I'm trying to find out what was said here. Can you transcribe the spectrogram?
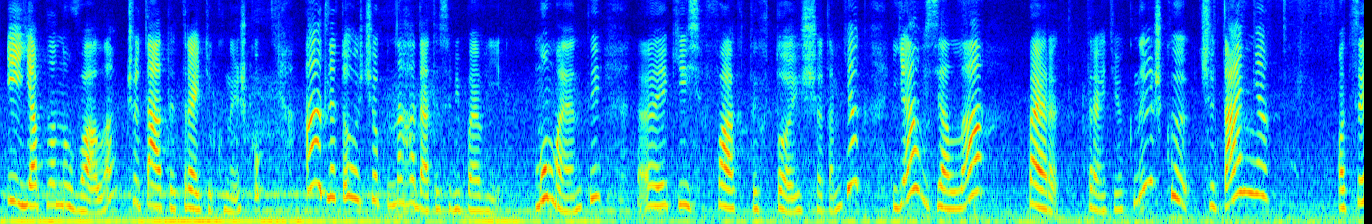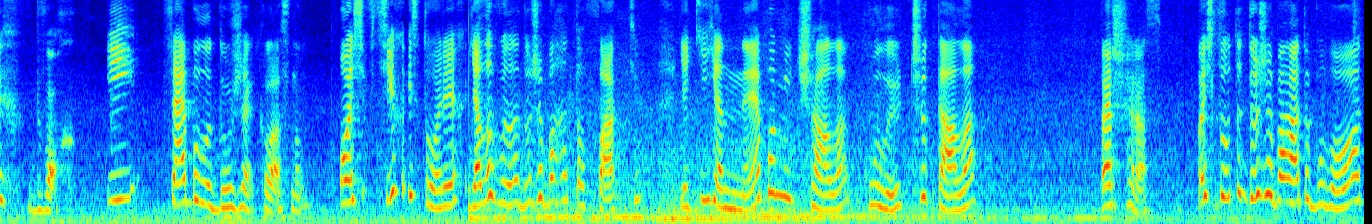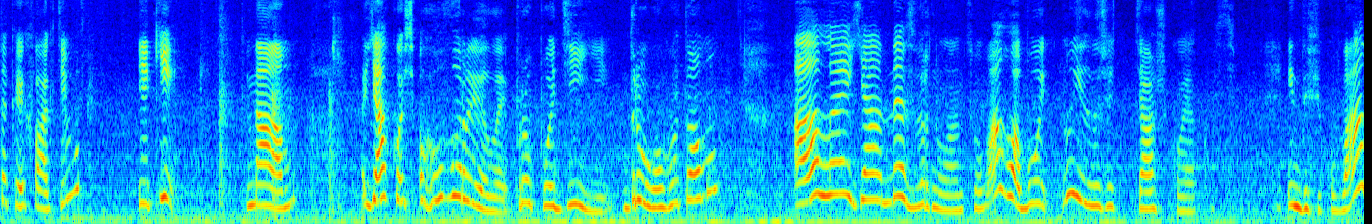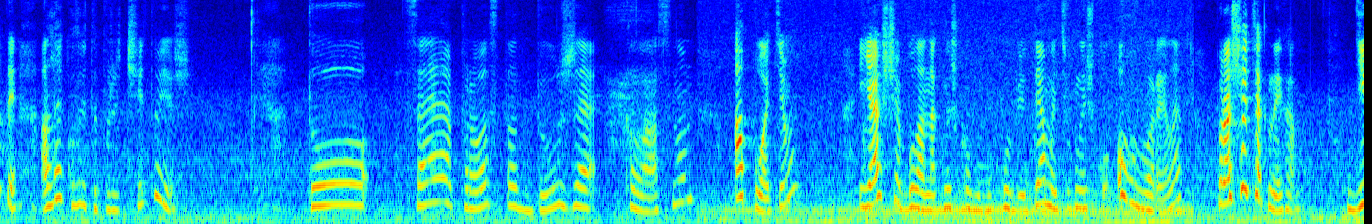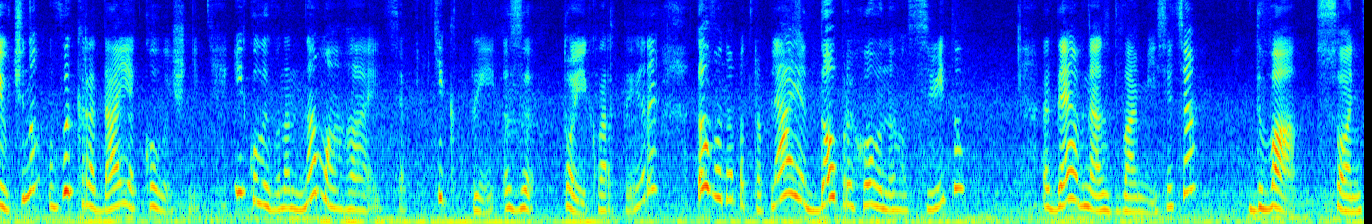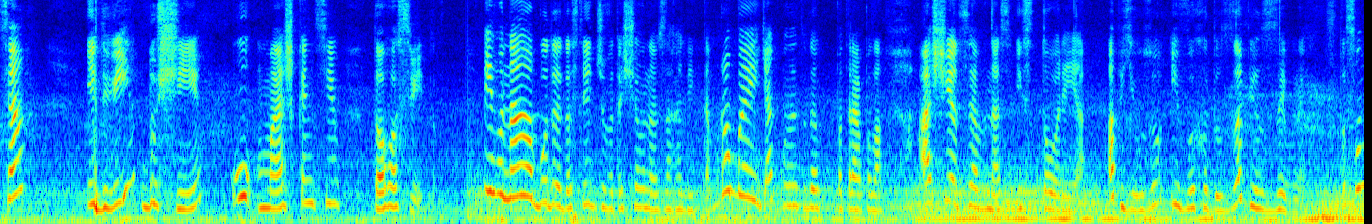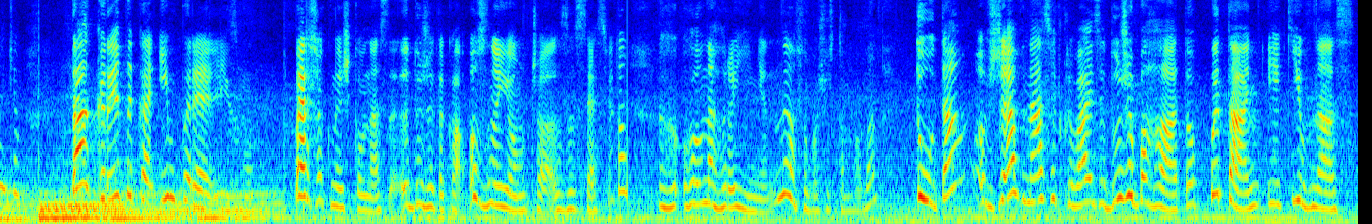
І я планувала читати третю книжку. А для того, щоб нагадати собі певні моменти, е, якісь факти, хто і що там як, я взяла перед третьою книжкою читання оцих двох. І це було дуже класно. Ось в цих історіях я ловила дуже багато фактів, які я не помічала, коли читала перший раз. Ось тут дуже багато було таких фактів, які нам якось говорили про події другого тому, але я не звернула на це увагу, або ну їх дуже тяжко якось ідентифікувати. Але коли ти перечитуєш, то це просто дуже класно. А потім я ще була на книжковому клубі, де ми цю книжку оговорили. Про що ця книга? Дівчину викрадає колишній. І коли вона намагається втікти з тої квартири, то вона потрапляє до прихованого світу, де в нас два місяця, два сонця і дві душі у мешканців того світу. І вона буде досліджувати, що вона взагалі там робить, як вона туди потрапила. А ще це в нас історія аб'юзу і виходу з аб'юзивних стосунків та критика імперіалізму. Перша книжка у нас дуже така ознайомча з всесвітом. Головна героїня не особо щось там робить. Тут вже в нас відкривається дуже багато питань, які в нас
